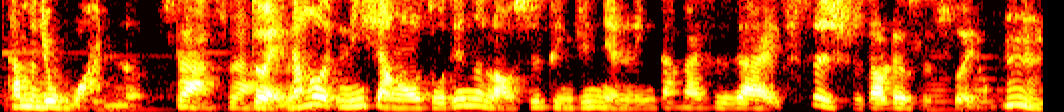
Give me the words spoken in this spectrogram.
他们就玩了。是啊，是啊。对，然后你想哦，昨天的老师平均年龄大概是在四十到六十岁哦。嗯，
